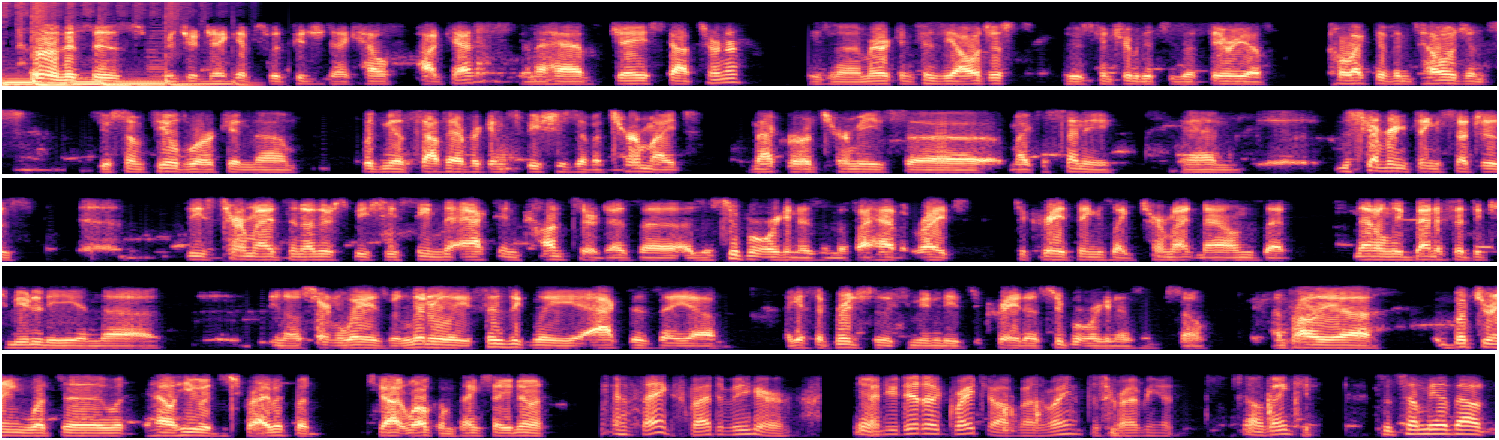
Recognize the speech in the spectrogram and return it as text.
Hello, this is Richard Jacobs with Tech Health Podcast, and I have J. Scott Turner. He's an American physiologist who's contributed to the theory of collective intelligence through some field work in um, looking at South African species of a termite, Macrotermes uh, michaelseni, and uh, discovering things such as uh, these termites and other species seem to act in concert as a, as a superorganism, if I have it right, to create things like termite mounds that not only benefit the community in uh, you know certain ways, but literally physically act as a uh, I guess a bridge to the community to create a superorganism. So I'm probably uh, butchering what uh, what how he would describe it, but Scott, welcome. Thanks. How you doing? Thanks. Glad to be here. Yeah. And you did a great job, by the way, describing it. Oh, thank you. So tell me about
